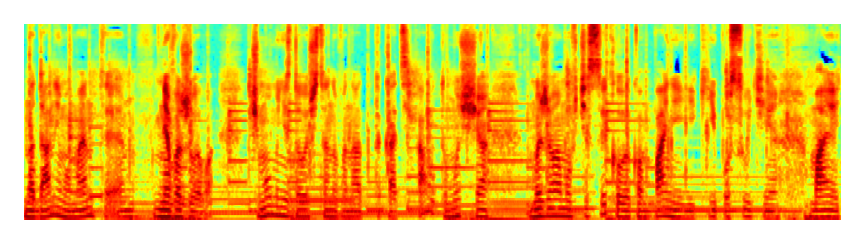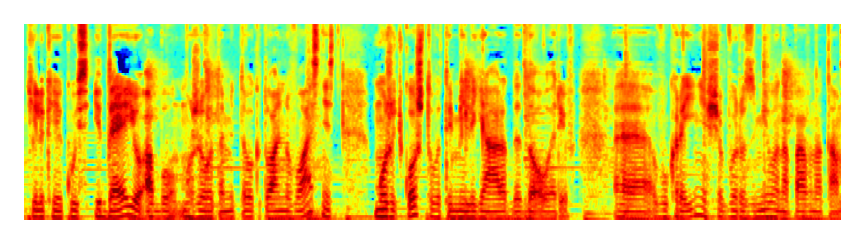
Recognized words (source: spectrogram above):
на даний момент е, не важлива. Чому мені здалося, що ця новина така цікава? Тому що ми живемо в часи, коли компанії, які по суті мають тільки якусь ідею або можливо там інтелектуальну власність, можуть коштувати мільярди доларів е, в Україні, щоб ви розуміли, напевно, там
